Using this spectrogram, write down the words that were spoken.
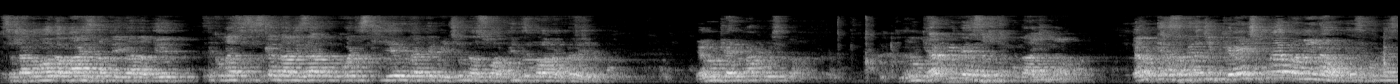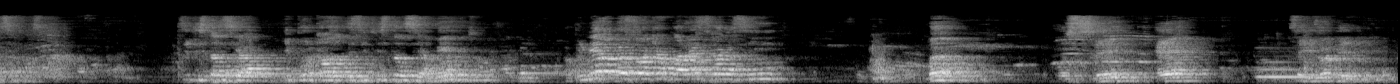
Você já não anda mais na pegada dele. Você começa a se escandalizar com coisas que ele vai permitindo na sua vida. Você fala, não, peraí. Eu não quero ir para a cruz, não. Eu não quero viver essa dificuldade, não. Eu não quero, essa vida de crente não é para mim, não. Aí você começa a se afastar. Se distanciar. E por causa desse distanciamento, a primeira pessoa que aparece olha assim, mano, você é seguidor dele.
